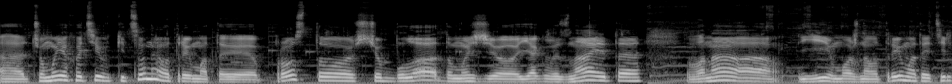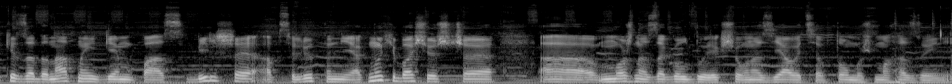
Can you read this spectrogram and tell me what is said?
Е, чому я хотів кіцуне отримати? Просто щоб була, тому що, як ви знаєте, вона її можна отримати тільки за донатний геймпас. Більше абсолютно ніяк. Ну хіба що ще. А, можна за голду, якщо вона з'явиться в тому ж магазині.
